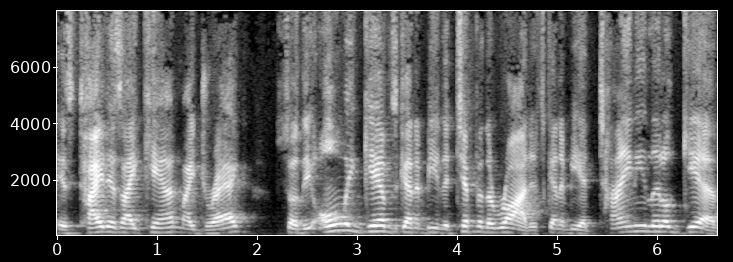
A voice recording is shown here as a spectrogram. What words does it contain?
as tight as I can my drag. So the only give is going to be the tip of the rod. It's going to be a tiny little give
